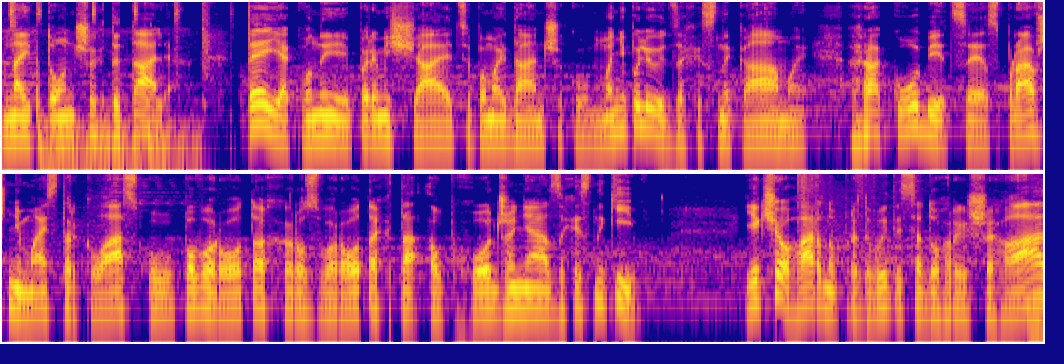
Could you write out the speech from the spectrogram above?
в найтонших деталях. Те, як вони переміщаються по майданчику, маніпулюють захисниками. Гра Кобі це справжній майстер-клас у поворотах, розворотах та обходження захисників. Якщо гарно придивитися до гри Шига,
